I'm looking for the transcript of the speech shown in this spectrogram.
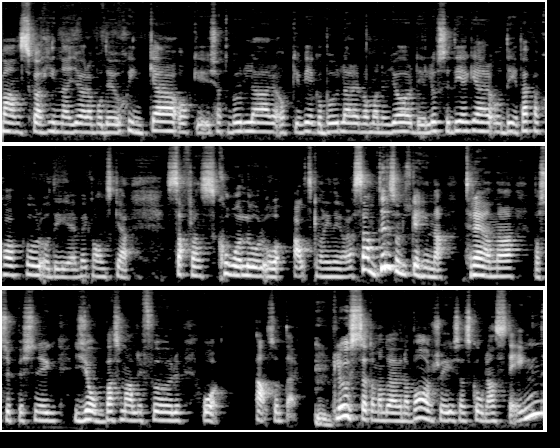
Man ska hinna göra både skinka och köttbullar och vegobullar vad man nu gör. Det är lussedegar och det är pepparkakor och det är veganska saffranskolor och allt ska man hinna göra. Samtidigt som du ska hinna träna, vara supersnygg, jobba som aldrig förr och allt sånt där. Mm. Plus att om man då även har barn så är ju så att skolan stängd,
